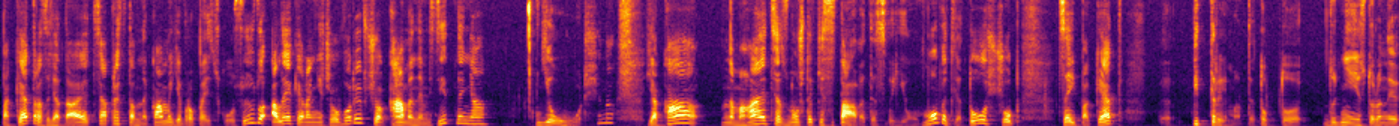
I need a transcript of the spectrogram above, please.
пакет розглядається представниками Європейського Союзу, але як я раніше говорив, що каменем зіткнення є Угорщина, яка намагається знову ж таки ставити свої умови для того, щоб цей пакет е, підтримати. Тобто, з однієї сторони,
